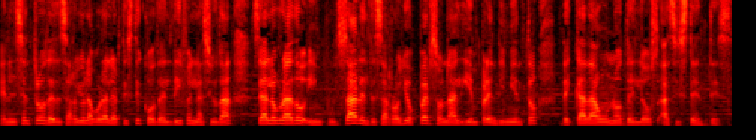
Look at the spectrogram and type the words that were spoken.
en el Centro de Desarrollo Laboral y Artístico del DIF en la ciudad se ha logrado impulsar el desarrollo personal y emprendimiento de cada uno de los asistentes.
